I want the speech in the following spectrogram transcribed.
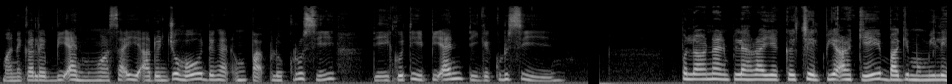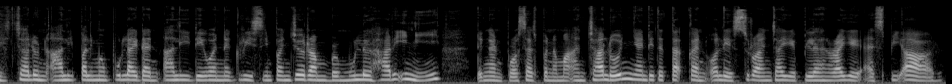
manakala BN menguasai Adun Johor dengan 40 kerusi diikuti PN 3 kerusi. Perlawanan pilihan raya kecil PRK bagi memilih calon ahli Parlimen Pulai dan ahli Dewan Negeri Simpan Jeram bermula hari ini dengan proses penamaan calon yang ditetapkan oleh Suruhanjaya Pilihan Raya SPR.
